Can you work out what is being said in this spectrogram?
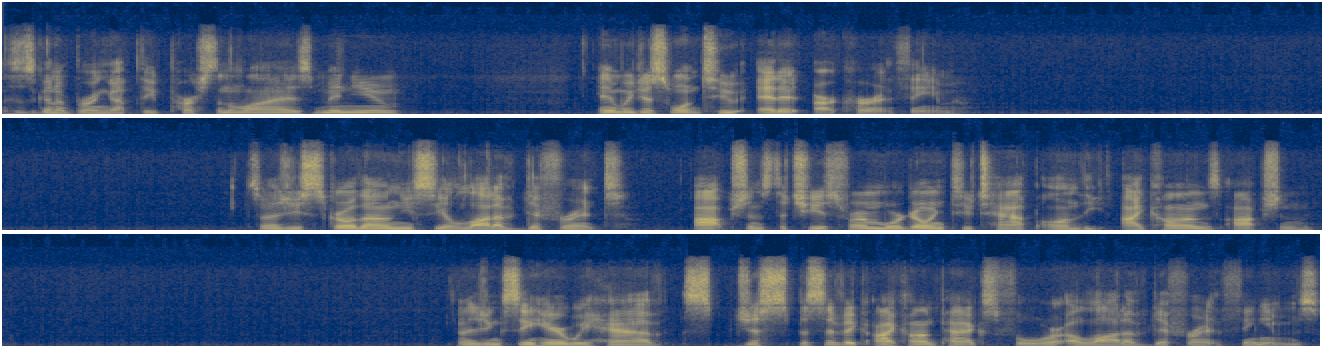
This is going to bring up the personalize menu. And we just want to edit our current theme. So as you scroll down, you see a lot of different options to choose from. We're going to tap on the icons option. As you can see here, we have just specific icon packs for a lot of different themes.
